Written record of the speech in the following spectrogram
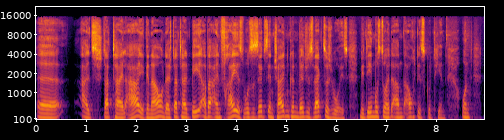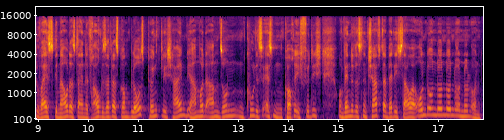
äh, als Stadtteil A, genau, und der Stadtteil B aber ein freies, wo sie selbst entscheiden können, welches Werkzeug wo ist. Mit dem musst du heute Abend auch diskutieren. Und du weißt genau, dass deine Frau gesagt hat, komm bloß pünktlich heim, wir haben heute Abend so ein, cooles Essen, koche ich für dich. Und wenn du das nicht schaffst, dann werde ich sauer und, und, und, und, und, und, und.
